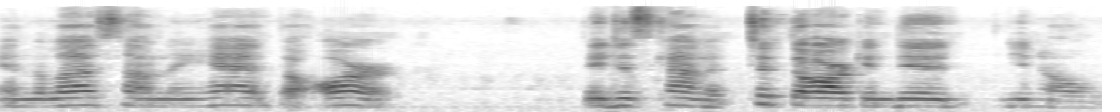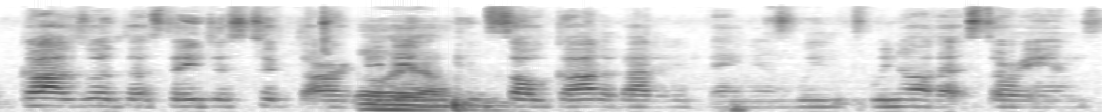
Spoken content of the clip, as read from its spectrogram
And the last time they had the ark, they just kind of took the ark and did, you know, God's with us. They just took the ark. They Oh, didn't yeah. consult God about anything. And we, we know that story ends.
